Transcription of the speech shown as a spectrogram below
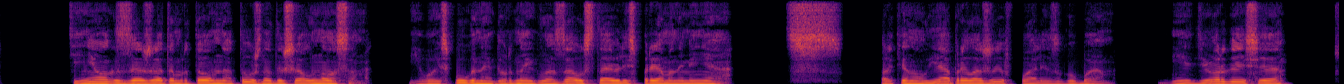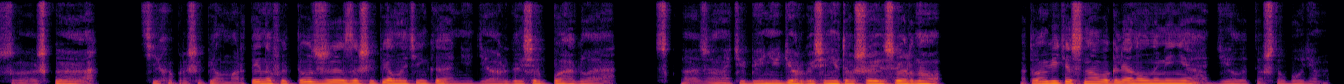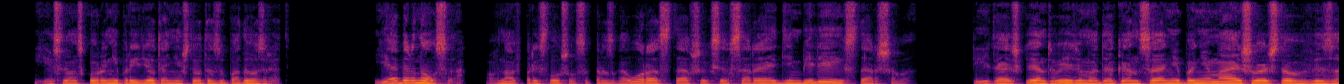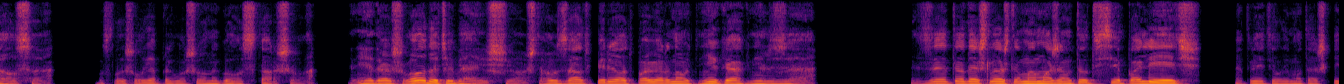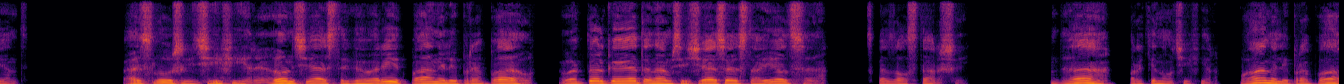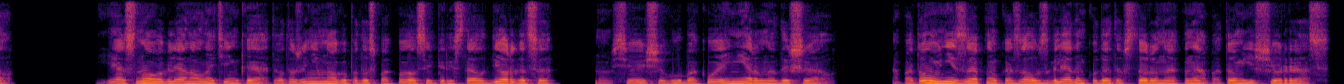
Тенек с зажатым ртом натужно дышал носом. Его испуганные дурные глаза уставились прямо на меня. «Тссс!» — протянул я, приложив палец к губам. «Не дергайся!» «Сашка!» — тихо прошипел Мартынов и тут же зашипел на тенька. «Не дергайся, падла! Сказано тебе, не дергайся, не то шею сверну!» Потом Витя снова глянул на меня. «Делать-то что будем? Если он скоро не придет, они что-то заподозрят». Я обернулся. Вновь прислушался к разговору оставшихся в сарае дембелей их старшего. «Ты, Ташкент, видимо, до конца не понимаешь, во что ввязался. — услышал я приглушенный голос старшего. «Не дошло до тебя еще, что взад-вперед повернуть никак нельзя». «Зато дошло, что мы можем тут все полечь», — ответил ему Ташкент. «Послушай, Чефира, он часто говорит, пан или пропал. Вот только это нам сейчас и остается», — сказал старший. «Да», — протянул Чефир, — «пан или пропал. Я снова глянул на Тенька. Тот уже немного подуспокоился и перестал дергаться, но все еще глубоко и нервно дышал. А потом внезапно указал взглядом куда-то в сторону окна, потом еще раз.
